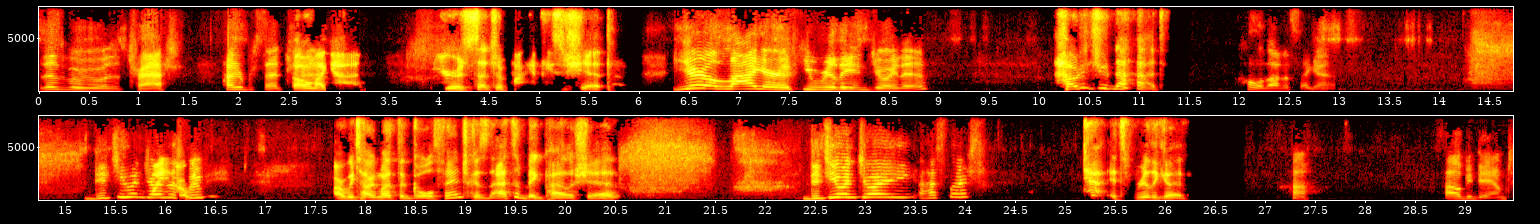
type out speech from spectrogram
this movie was trash, hundred percent. Oh my god. You're such a fucking piece of shit. You're a liar if you really enjoyed it. How did you not? Hold on a second. Did you enjoy Wait, this are we- movie? Are we talking about the goldfinch? Because that's a big pile of shit. Did you enjoy Hustlers? Yeah, it's really good. Huh. I'll be damned.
